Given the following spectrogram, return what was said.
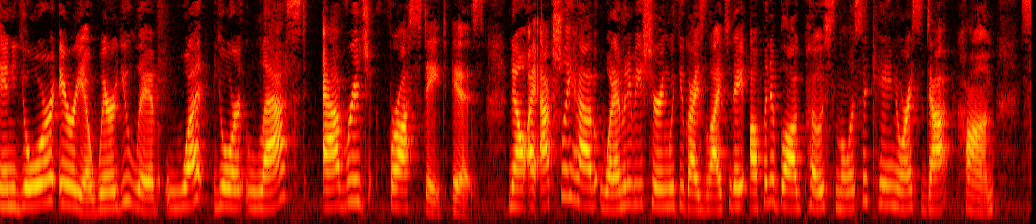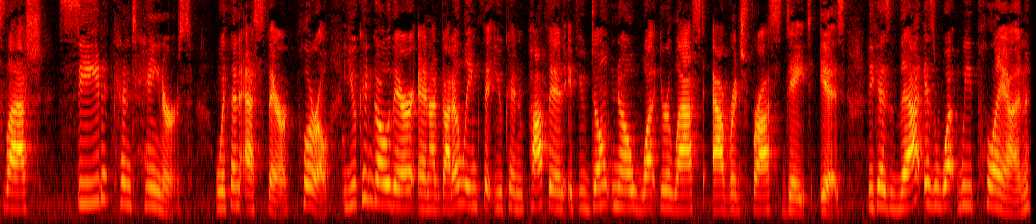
in your area where you live what your last average frost date is. Now, I actually have what I'm going to be sharing with you guys live today up in a blog post, melissaknorris.com slash seed containers with an S there, plural. You can go there and I've got a link that you can pop in if you don't know what your last average frost date is, because that is what we plan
